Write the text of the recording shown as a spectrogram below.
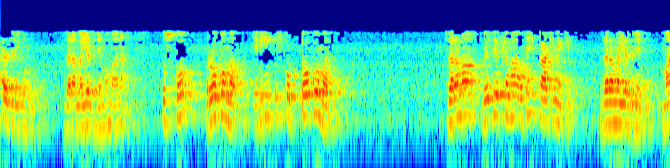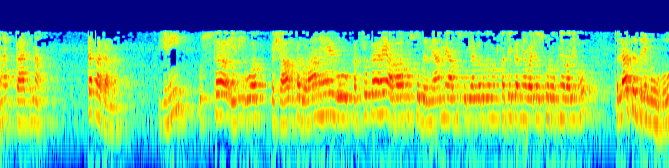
تجرم ذرا میزرم مانا اس کو روکو مت یعنی اس کو ٹوکو مت۔ ذرا ویسے اس کے معنی ہوتے ہیں کاٹنے کے۔ ذرا میزرم مانا کاٹنا، قطع کرنا۔ یعنی اس کا یعنی وہ اب پیشاب کا دوران ہے، وہ کر چکا ہے، اب آپ اس کو درمیان میں، آپ اس کو کیا کرو گے؟ منقطع کرنے والے، اس کو روکنے والے ہو۔ تو لا تجرم ہو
